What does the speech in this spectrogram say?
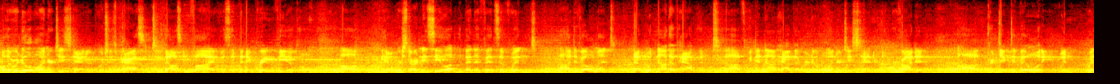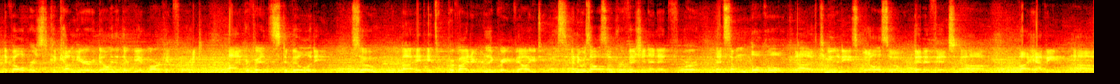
Well, the Renewable Energy Standard, which was passed in 2005, has been a great vehicle. Uh, you know, we're starting to see a lot of the benefits of wind uh, development that would not have happened uh, if we did not have that Renewable Energy Standard. It provided uh, predictability. Wind, wind developers could come here knowing that there'd be a market for it, uh, and provided stability. So uh, it, it's provided really great value to us. And there was also provision in it for that some local uh, communities would also benefit uh, by having uh,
